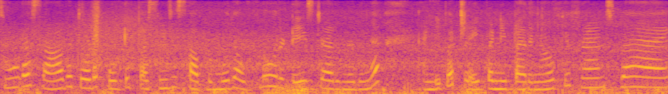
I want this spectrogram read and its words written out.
சூடாக சாதத்தோடு போட்டு பசஞ்சு சாப்பிடும்போது அவ்வளோ ஒரு டேஸ்ட்டாக இருந்ததுங்க. கண்டிப்பாக ட்ரை பண்ணி பாருங்கள் ஓகே ஃப்ரெண்ட்ஸ் பாய்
